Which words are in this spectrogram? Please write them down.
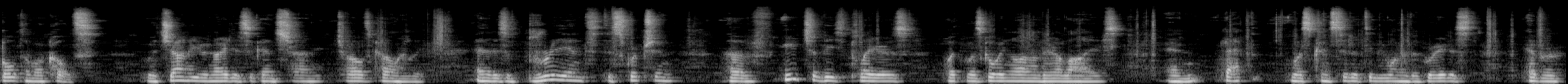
Baltimore Colts, with Johnny Unitas against Johnny, Charles Conerly and it is a brilliant description of each of these players, what was going on in their lives, and that was considered to be one of the greatest ever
